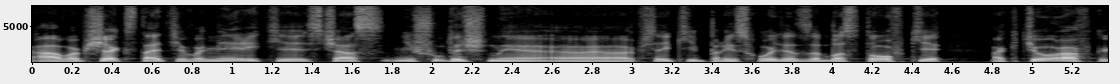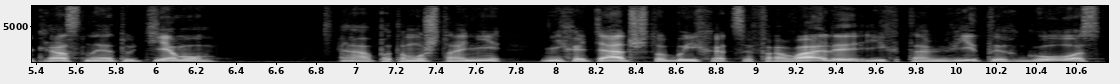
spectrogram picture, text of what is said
а вообще, кстати, в Америке сейчас нешуточные э, всякие происходят забастовки актеров как раз на эту тему, э, потому что они не хотят, чтобы их оцифровали, их там вид, их голос,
